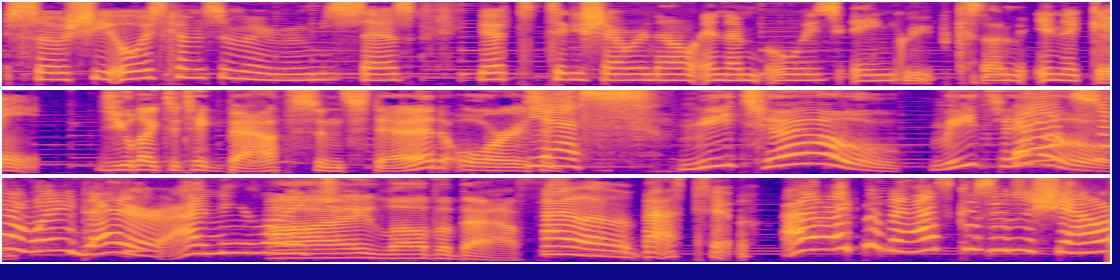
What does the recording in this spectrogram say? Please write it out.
so she always comes to my room and says, "You have to take a shower now," and I'm always angry because I'm in a gate. Do you like to take baths instead, or is Yes. It... Me too. Me too. Baths are way better. I mean, like, I love a bath. I love a bath too. I like the bath because in the shower,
